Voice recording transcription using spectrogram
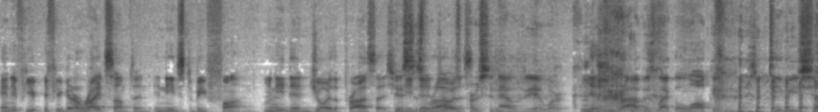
And if you if you're going to write something, it needs to be fun. You Right. need to enjoy the process. You This need is to enjoy Rob's this. personality at work. Yeah. Rob is like a walking TV show.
